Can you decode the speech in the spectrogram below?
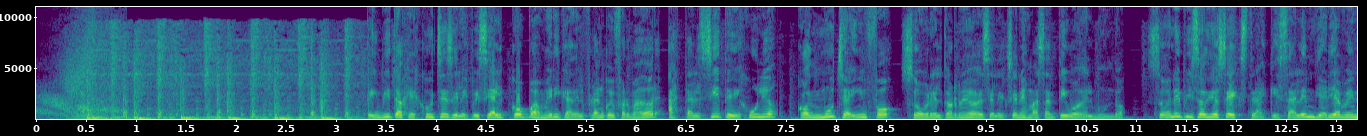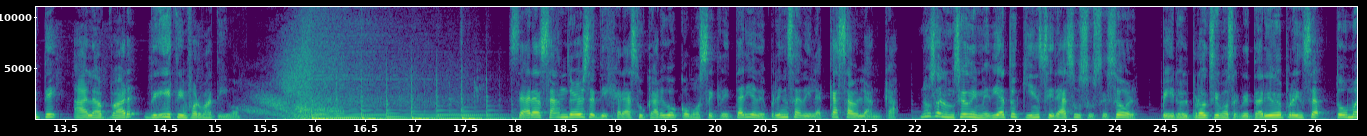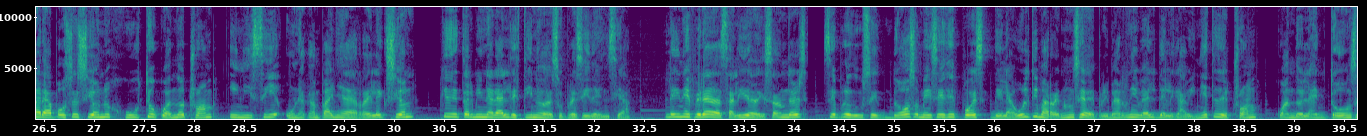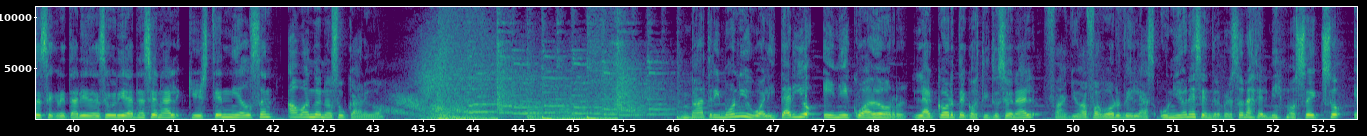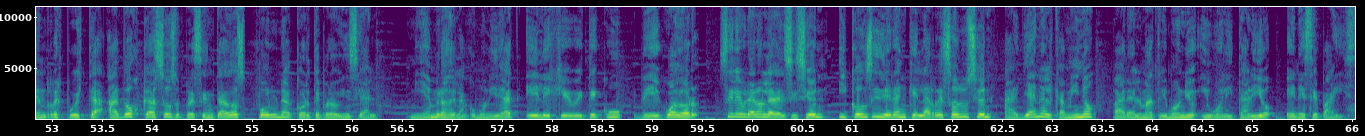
Te invito a que escuches el especial Copa América del Franco Informador hasta el 7 de julio con mucha info sobre el torneo de selecciones más antiguo del mundo. Son episodios extra que salen diariamente a la par de este informativo. Sarah Sanders dejará su cargo como secretaria de prensa de la Casa Blanca. No se anunció de inmediato quién será su sucesor, pero el próximo secretario de prensa tomará posesión justo cuando Trump inicie una campaña de reelección que determinará el destino de su presidencia. La inesperada salida de Sanders se produce dos meses después de la última renuncia de primer nivel del gabinete de Trump, cuando la entonces secretaria de Seguridad Nacional, Kirsten Nielsen, abandonó su cargo. Matrimonio igualitario en Ecuador. La Corte Constitucional falló a favor de las uniones entre personas del mismo sexo en respuesta a dos casos presentados por una corte provincial. Miembros de la comunidad LGBTQ de Ecuador celebraron la decisión y consideran que la resolución allana el camino para el matrimonio igualitario en ese país.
